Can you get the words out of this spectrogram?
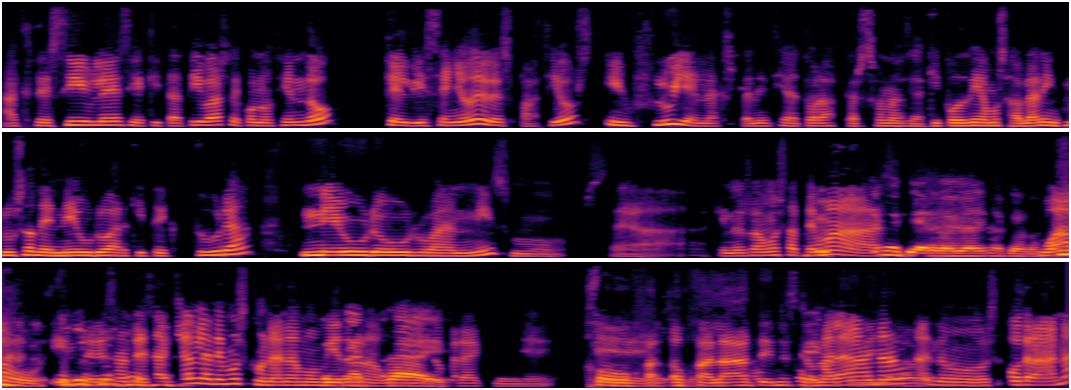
accesibles y equitativas, reconociendo que el diseño de espacios influye en la experiencia de todas las personas. Y aquí podríamos hablar incluso de neuroarquitectura, neurourbanismo. O sea, aquí nos vamos a temas. Me pierdo, yo ahí me pierdo. ¡Wow! Interesantes. Aquí hablaremos con Ana Moviedro en algún momento para que. Jo, eh, oja- ojalá tienes que hablar con ella, Ana verdad. nos. Otra Ana,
